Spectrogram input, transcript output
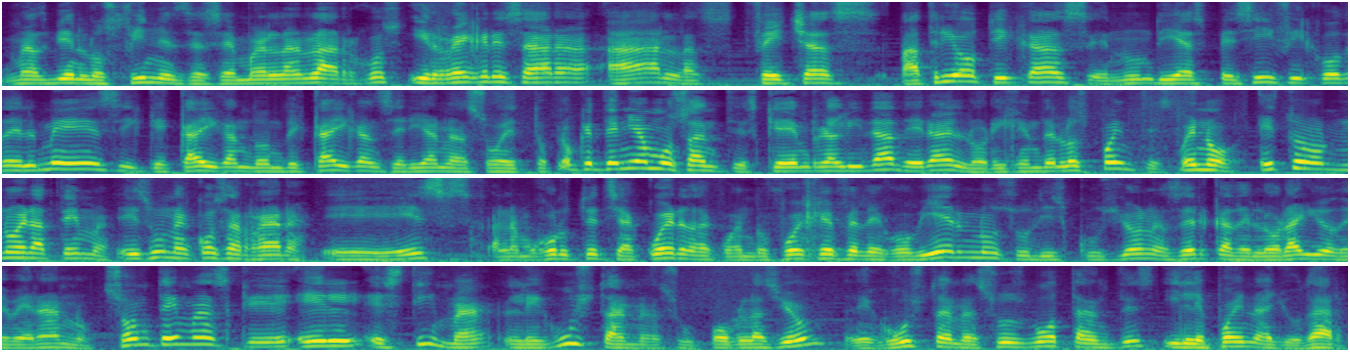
más bien los fines de semana largos y regresar a, a las fechas patrióticas en un día específico del mes y que caigan donde caigan serían asueto. Lo que teníamos antes, que realidad era el origen de los puentes. Bueno, esto no era tema, es una cosa rara. Eh, es, a lo mejor usted se acuerda cuando fue jefe de gobierno, su discusión acerca del horario de verano. Son temas que él estima le gustan a su población, le gustan a sus votantes y le pueden ayudar.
